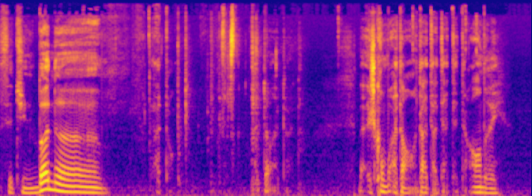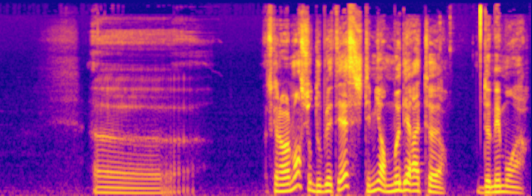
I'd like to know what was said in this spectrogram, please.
C'est une bonne. euh, Attends. Attends, attends. Bah, je comprends. Attends, attends, attends, attends, attends. André. Euh... Parce que normalement sur WTS, je t'ai mis en modérateur de mémoire.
